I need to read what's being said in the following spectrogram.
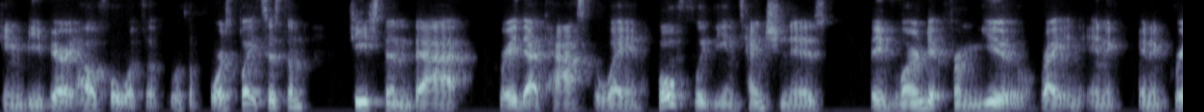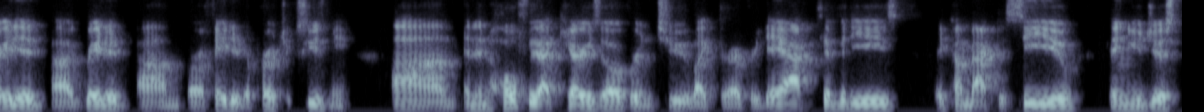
can be very helpful with a, with a force plate system. Teach them that, grade that task away. And hopefully the intention is they've learned it from you, right? In, in, a, in a graded, uh, graded um, or a faded approach, excuse me. Um, and then hopefully that carries over into like their everyday activities. They come back to see you. Then you just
